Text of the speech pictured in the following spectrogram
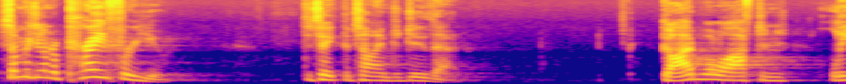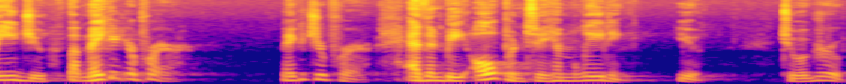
somebody's going to pray for you to take the time to do that. God will often lead you, but make it your prayer. Make it your prayer. And then be open to Him leading you to a group.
